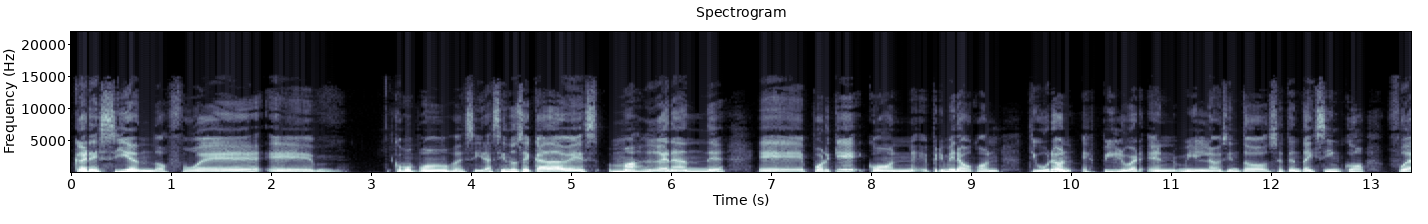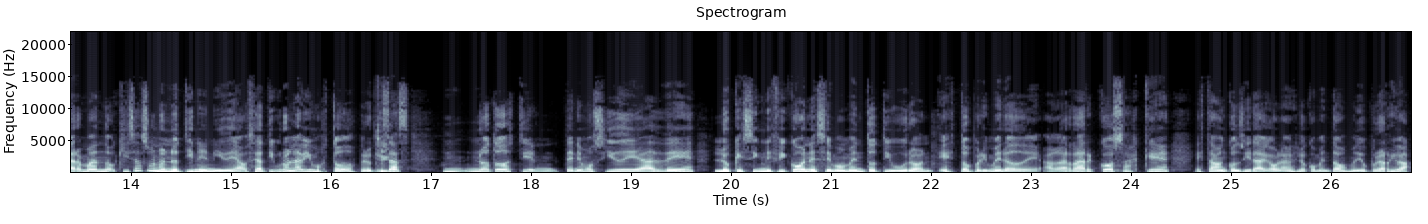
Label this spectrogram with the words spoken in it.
creciendo, fue, eh, ¿cómo podemos decir? Haciéndose cada vez más grande, eh, porque con, eh, primero con Tiburón, Spielberg en 1975 fue armando, quizás uno no tiene ni idea, o sea, Tiburón la vimos todos, pero Sí. quizás no todos tien- tenemos idea de lo que significó en ese momento Tiburón. Esto primero de agarrar cosas que estaban consideradas, que una vez lo comentamos medio por arriba,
